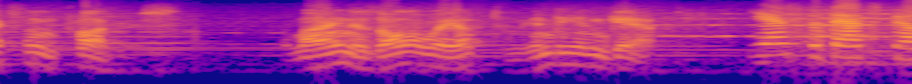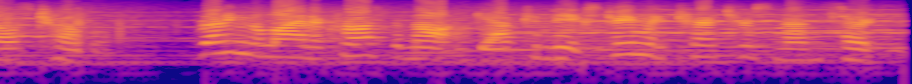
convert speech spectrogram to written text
Excellent progress. The line is all the way up to Indian Gap. Yes, but that spells trouble. Running the line across the mountain gap can be extremely treacherous and uncertain.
